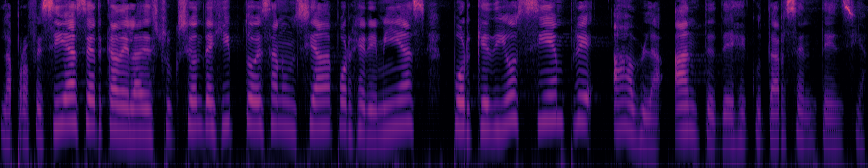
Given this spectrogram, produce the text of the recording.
La profecía acerca de la destrucción de Egipto es anunciada por Jeremías porque Dios siempre habla antes de ejecutar sentencia.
